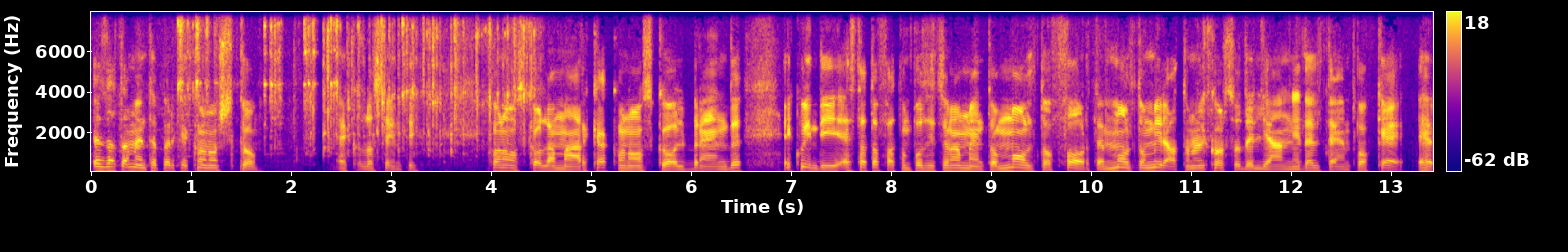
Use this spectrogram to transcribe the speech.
esattamente perché conosco, ecco lo senti? Conosco la marca, conosco il brand e quindi è stato fatto un posizionamento molto forte, molto mirato nel corso degli anni, del tempo, che è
